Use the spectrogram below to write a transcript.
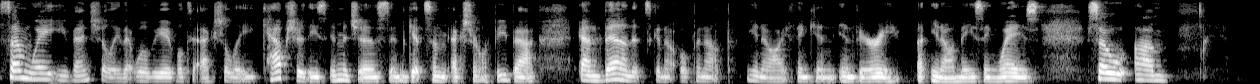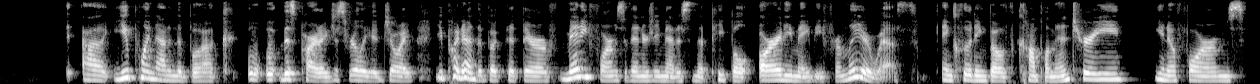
some way eventually that we'll be able to actually capture these images and get some external feedback. And then it's going to open up, you know, I think in, in very, uh, you know, amazing ways. So, um, uh, you point out in the book this part I just really enjoyed. You point out in the book that there are many forms of energy medicine that people already may be familiar with, including both complementary, you know, forms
